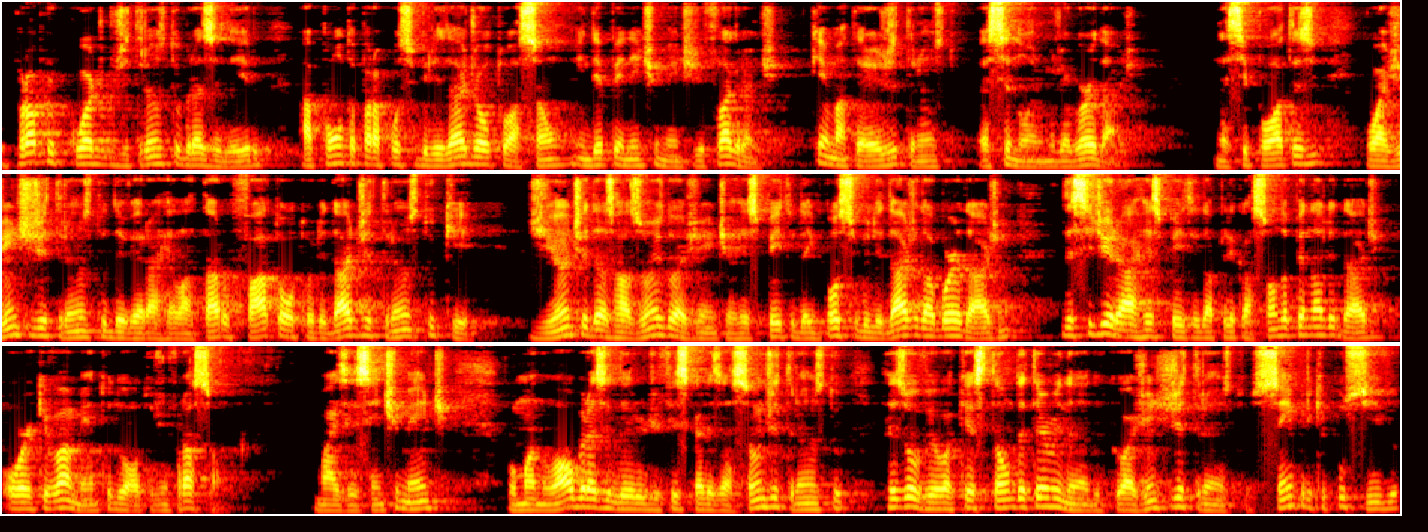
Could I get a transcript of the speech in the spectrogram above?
O próprio Código de Trânsito Brasileiro aponta para a possibilidade de autuação independentemente de flagrante, que em matéria de trânsito é sinônimo de abordagem. Nessa hipótese, o agente de trânsito deverá relatar o fato à autoridade de trânsito que, diante das razões do agente a respeito da impossibilidade da abordagem, decidirá a respeito da aplicação da penalidade ou arquivamento do auto de infração. Mais recentemente, o Manual Brasileiro de Fiscalização de Trânsito resolveu a questão determinando que o agente de trânsito, sempre que possível,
